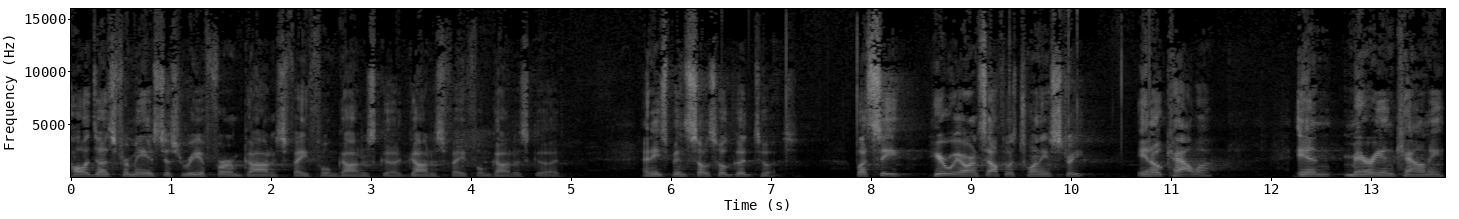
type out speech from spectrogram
all it does for me is just reaffirm God is faithful, God is good, God is faithful, God is good. And He's been so, so good to us. But see, here we are in Southwest 20th Street, in Ocala, in Marion County,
